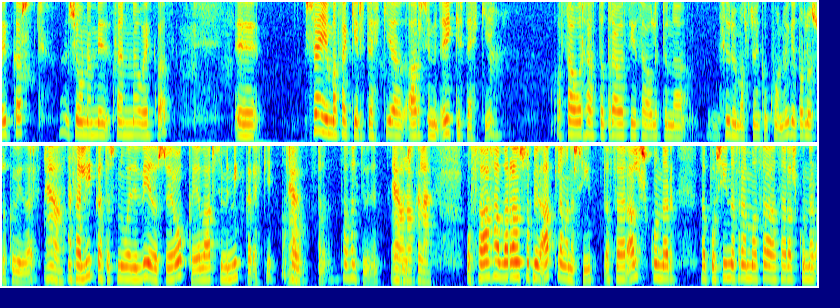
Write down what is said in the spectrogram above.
aukast sjónamið hvenna og eitthvað. Uh, segjum að það gerist ekki að arðsemin aukist ekki og þá er hægt að draga því þá álittuna þurfum allt svo einhver konu, við getum bara að losa okkur við þar já, en það er líka hægt að snúa því við og segja ok, ef arðsemin minkar ekki að þá, bara, þá höldum við þeim já, og það hafa rannsóknir allafanna sínt að það er alls konar það er búið að sína fram á það að það er alls konar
